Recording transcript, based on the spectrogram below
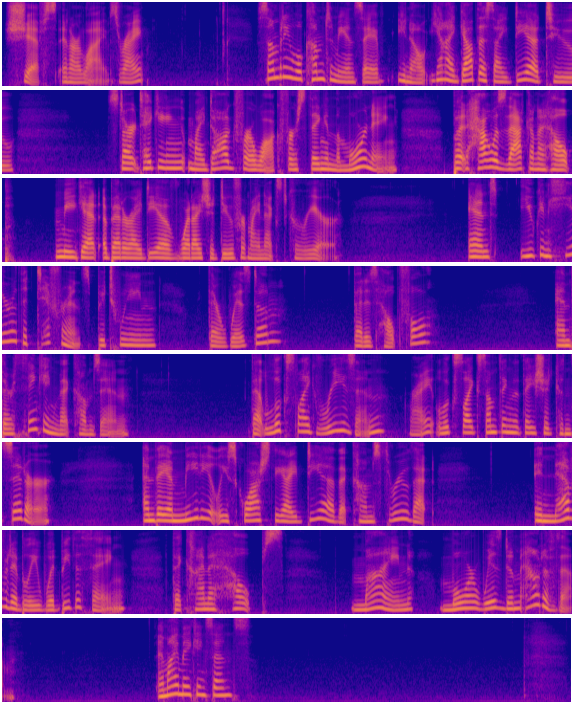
shifts in our lives, right? Somebody will come to me and say, you know, yeah, I got this idea to start taking my dog for a walk first thing in the morning, but how is that going to help me get a better idea of what I should do for my next career? And you can hear the difference between their wisdom that is helpful and their thinking that comes in that looks like reason, right? Looks like something that they should consider. And they immediately squash the idea that comes through that inevitably would be the thing that kind of helps mine more wisdom out of them. Am I making sense?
